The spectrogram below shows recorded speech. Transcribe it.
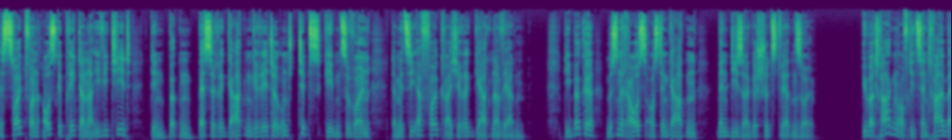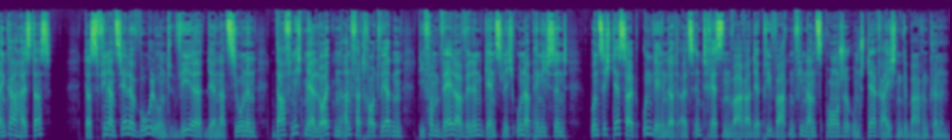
Es zeugt von ausgeprägter Naivität, den Böcken bessere Gartengeräte und Tipps geben zu wollen, damit sie erfolgreichere Gärtner werden. Die Böcke müssen raus aus dem Garten, wenn dieser geschützt werden soll. Übertragen auf die Zentralbanker heißt das, das finanzielle Wohl und Wehe der Nationen darf nicht mehr Leuten anvertraut werden, die vom Wählerwillen gänzlich unabhängig sind und sich deshalb ungehindert als Interessenwahrer der privaten Finanzbranche und der Reichen gebaren können.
